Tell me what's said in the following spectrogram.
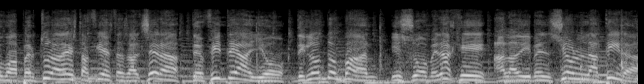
Como apertura de esta fiesta salsera de fin de año, The London Band y su homenaje a la dimensión latina.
